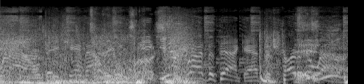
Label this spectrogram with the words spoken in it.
Wow, they came out with a sneaky surprise attack at the start of the round.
